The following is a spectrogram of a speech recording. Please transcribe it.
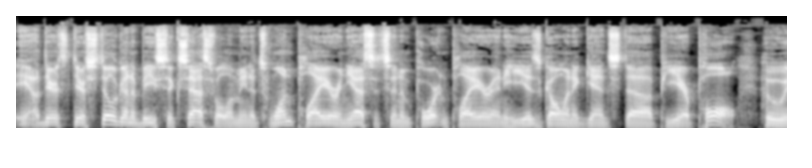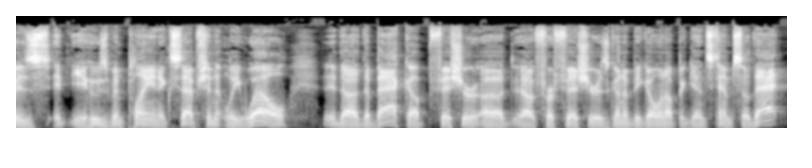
you know, they're, they're still going to be successful. I mean, it's one player, and yes, it's an important player, and he is going against uh, Pierre Paul, who is who's been playing exceptionally well. The the backup Fisher uh, uh, for Fisher is going to be going up against him. So that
